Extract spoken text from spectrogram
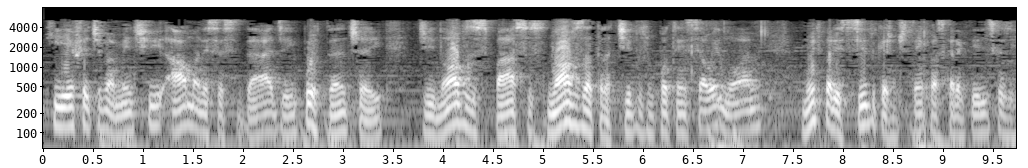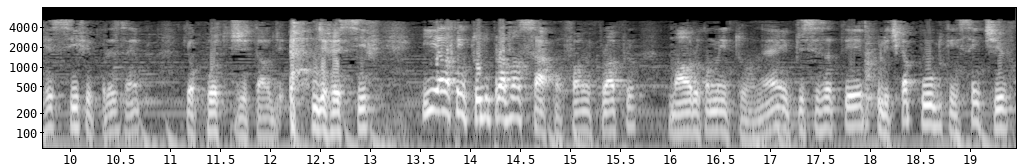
que efetivamente há uma necessidade importante aí de novos espaços, novos atrativos, um potencial enorme, muito parecido que a gente tem com as características de Recife, por exemplo, que é o Porto Digital de, de Recife, e ela tem tudo para avançar, conforme o próprio Mauro comentou, né? e precisa ter política pública, incentivo,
